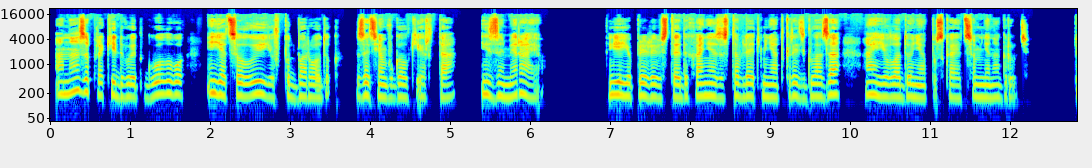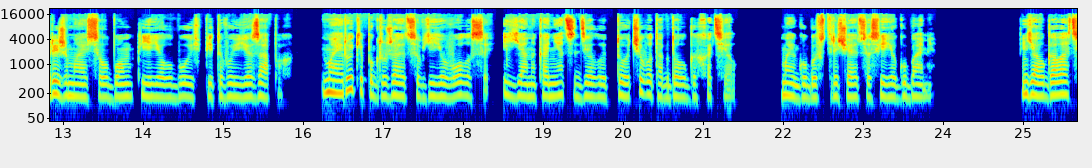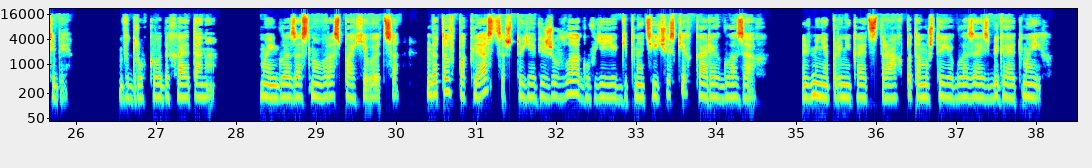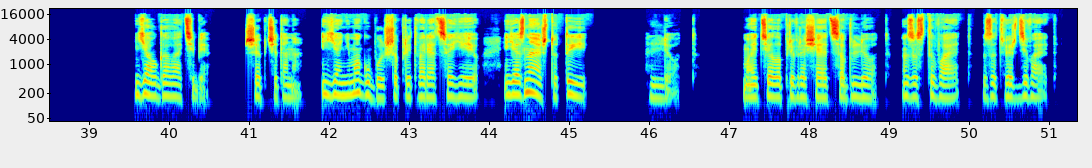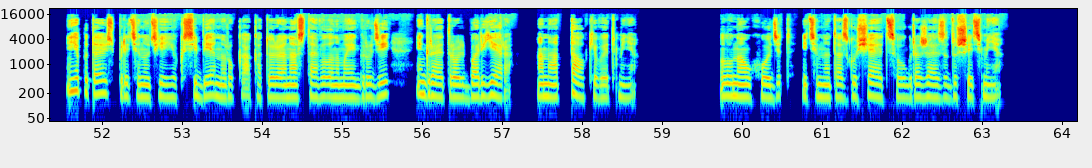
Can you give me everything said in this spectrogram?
Она запрокидывает голову, и я целую ее в подбородок, затем в уголки рта и замираю. Ее прерывистое дыхание заставляет меня открыть глаза, а ее ладони опускаются мне на грудь. Прижимаясь лбом к ее лбу и впитываю ее запах. Мои руки погружаются в ее волосы, и я, наконец, делаю то, чего так долго хотел. Мои губы встречаются с ее губами. «Я лгала тебе», — вдруг выдыхает она. Мои глаза снова распахиваются. Готов поклясться, что я вижу влагу в ее гипнотических карих глазах. В меня проникает страх, потому что ее глаза избегают моих. «Я лгала тебе», — шепчет она. «И я не могу больше притворяться ею. Я знаю, что ты...» Лед. Мое тело превращается в лед, застывает, затвердевает. Я пытаюсь притянуть ее к себе, но рука, которую она оставила на моей груди, играет роль барьера. Она отталкивает меня. Луна уходит, и темнота сгущается, угрожая задушить меня.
